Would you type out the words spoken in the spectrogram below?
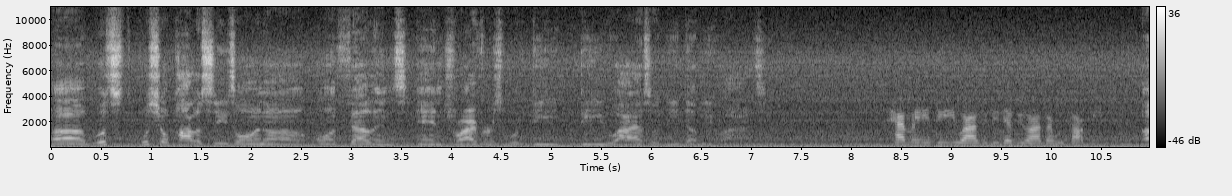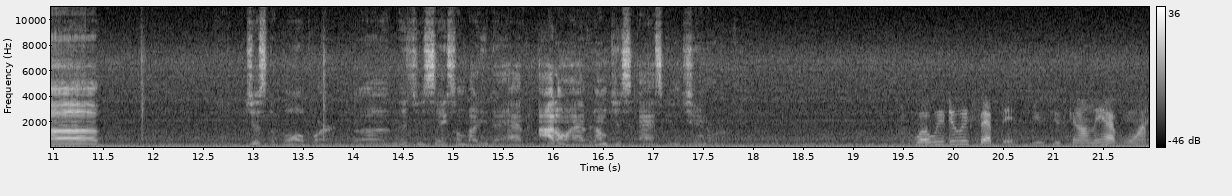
Uh, what's what's your policies on uh, on felons and drivers with D, DUIs or DWIs? How many DUIs or DWIs are we talking? Uh, just the ballpark. Uh, let's just say somebody that have it. I don't have it. I'm just asking generally. Well, we do accept it. You just can only have one.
